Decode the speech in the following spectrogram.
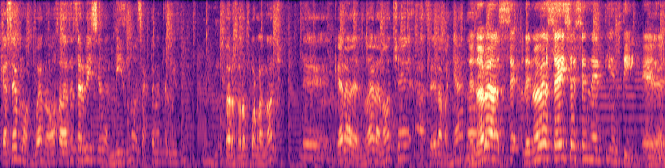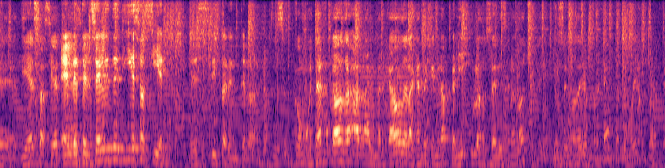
¿Qué hacemos? Bueno, vamos a dar este servicio, el mismo, exactamente el mismo, pero solo por la noche. De, ¿Qué era? De 9 de la noche a 6 de la mañana. De 9, a, se- de 9 a 6 es en AT&T. El, de 10 a 7. el de. Telcel es de 10 a 7. Es diferente, la verdad. Entonces, como que están enfocados al, al mercado de la gente que mira películas o series en la noche. que yo soy uno de ellos, por ejemplo, tengo hijos, tengo que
